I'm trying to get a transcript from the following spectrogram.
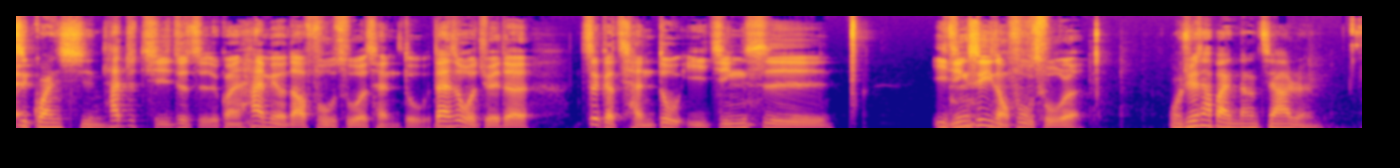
是关心，他就其实就只是关心，他也没有到付出的程度。但是我觉得这个程度已经是已经是一种付出了。我觉得他把你当家人，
